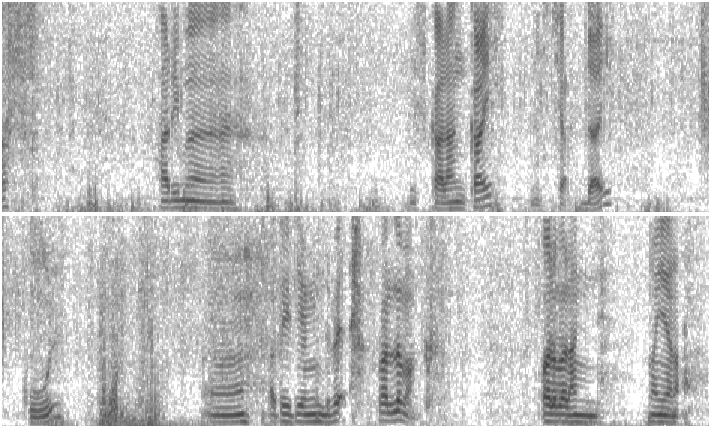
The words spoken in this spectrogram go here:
තියෙනවා මචං ගස් හරිම නිස්කලංකයි නිශ්ශබ්දයි කූල්. අතේ තියන් ඉන්න බෑ. පල්ලමක්. ඔයාලා බලන් ඉන්න. මම යනවා.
